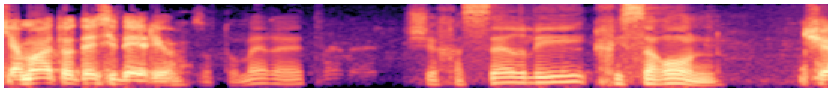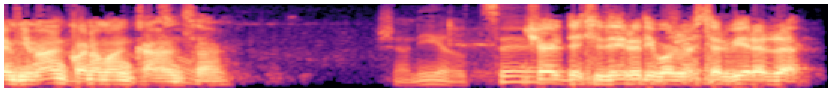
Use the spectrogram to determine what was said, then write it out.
chiamato desiderio. Cioè mi manca una mancanza. C'è il desiderio di voler servire il Re.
